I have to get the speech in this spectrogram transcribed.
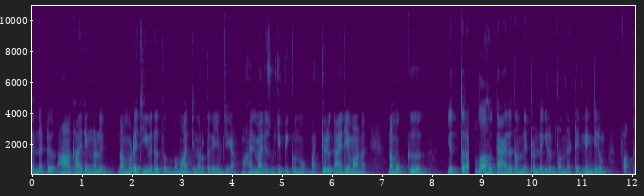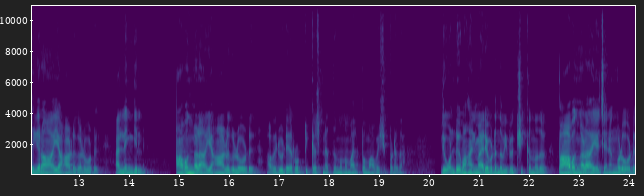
എന്നിട്ട് ആ കാര്യങ്ങളിൽ നമ്മുടെ ജീവിതത്തിൽ നിന്ന് മാറ്റി നിർത്തുകയും ചെയ്യണം മഹാന്മാർ സൂചിപ്പിക്കുന്നു മറ്റൊരു കാര്യമാണ്. നമുക്ക് എത്ര അള്ളാഹു തന്നിട്ടുണ്ടെങ്കിലും തന്നിട്ടില്ലെങ്കിലും ഫക്കീറായ ആളുകളോട് അല്ലെങ്കിൽ പാവങ്ങളായ ആളുകളോട് അവരുടെ റൊട്ടിക്കഷ്ണത്തിൽ നിന്നും അല്പം ആവശ്യപ്പെടുക. ഇതുകൊണ്ട് മഹാന്മാരെവിടുന്ന് വിവക്ഷിക്കുന്നത് പാവങ്ങളായ ജനങ്ങളോട്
